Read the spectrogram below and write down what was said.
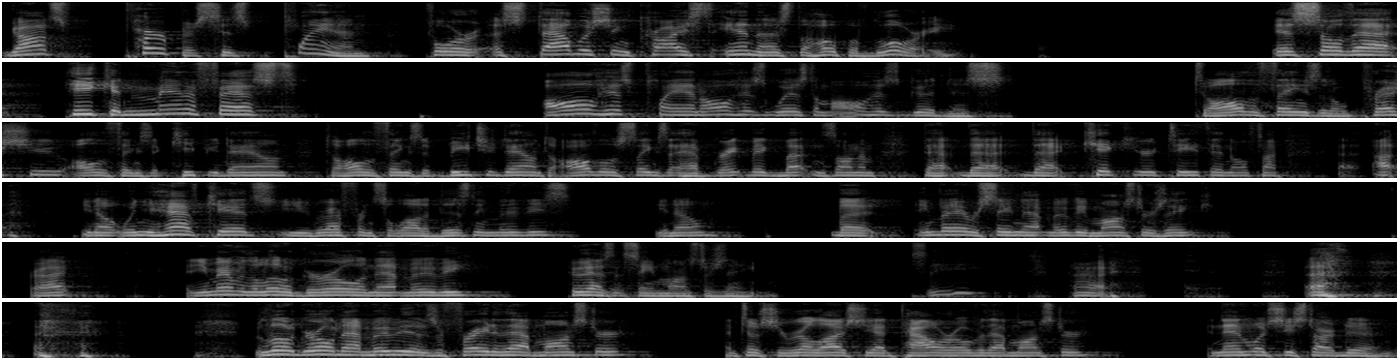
God's purpose, his plan for establishing Christ in us, the hope of glory, is so that he can manifest all his plan, all his wisdom, all his goodness to all the things that oppress you, all the things that keep you down, to all the things that beat you down, to all those things that have great big buttons on them that, that, that kick your teeth in all the time. I, you know, when you have kids, you reference a lot of Disney movies, you know. But anybody ever seen that movie, Monsters, Inc.? Right? And you remember the little girl in that movie? Who hasn't seen Monsters, Inc.? See? All right. Uh, the little girl in that movie that was afraid of that monster until she realized she had power over that monster. And then what she started doing?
